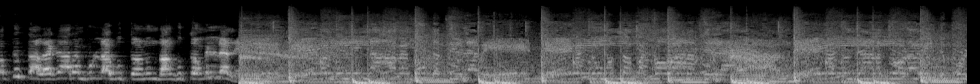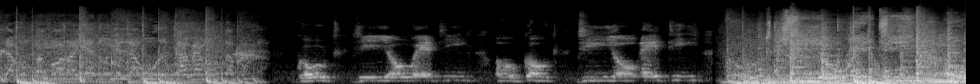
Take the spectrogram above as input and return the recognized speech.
பத்து தலைகாரன் புள்ள குத்தனும் தான் குத்தம் இல்ல Goat, G-O-A-T, oh goat, G-O-A-T. Goat, G-O-A-T, oh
